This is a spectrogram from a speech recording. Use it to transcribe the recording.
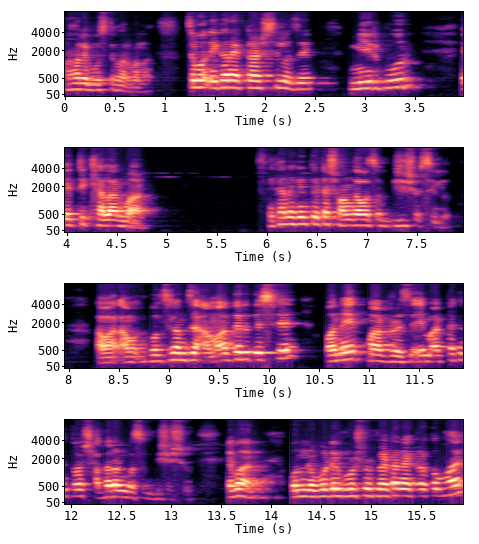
নাহলে বুঝতে পারবা না। যেমন এখানে একটা আসছিল যে মিরপুর একটি খেলার মাঠ। এখানে কিন্তু এটা সংজ্ঞাবাচক বিশেষ ছিল। আবার বলছিলাম যে আমাদের দেশে অনেক মাঠ রয়েছে। এই মাঠটা কিন্তু সাধারণ বছর বিশেষ এবার অন্য বোর্ডের প্রশ্ন প্যাটার্ন একরকম হয়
